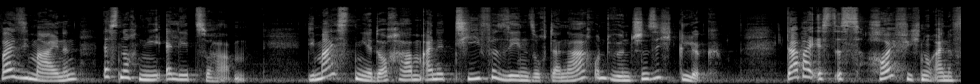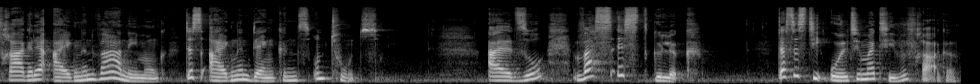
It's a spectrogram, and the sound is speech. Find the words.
weil sie meinen, es noch nie erlebt zu haben. Die meisten jedoch haben eine tiefe Sehnsucht danach und wünschen sich Glück. Dabei ist es häufig nur eine Frage der eigenen Wahrnehmung, des eigenen Denkens und Tuns. Also, was ist Glück? Das ist die ultimative Frage.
